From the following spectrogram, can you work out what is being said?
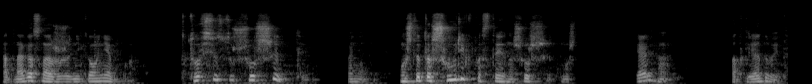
Однако снаружи никого не было. Кто все шуршит-то? Понятно. Может это Шурик постоянно шуршит? Может Реально? Подглядывает?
